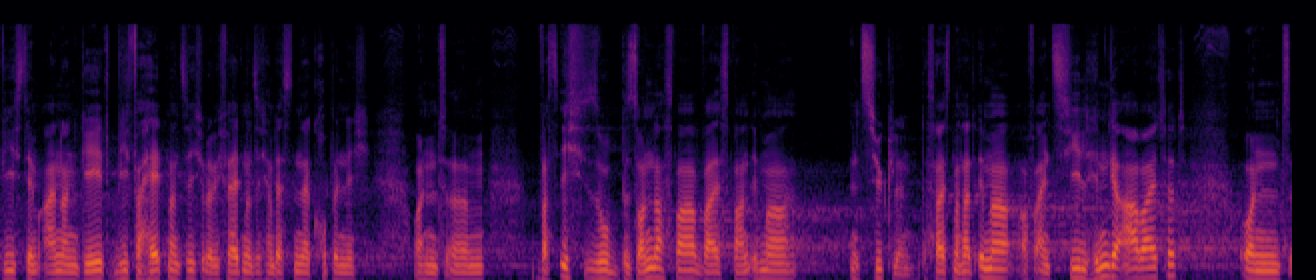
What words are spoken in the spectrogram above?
wie es dem anderen geht, wie verhält man sich oder wie verhält man sich am besten in der Gruppe nicht. Und ähm, was ich so besonders war, war, es waren immer in Zyklen. Das heißt, man hat immer auf ein Ziel hingearbeitet und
